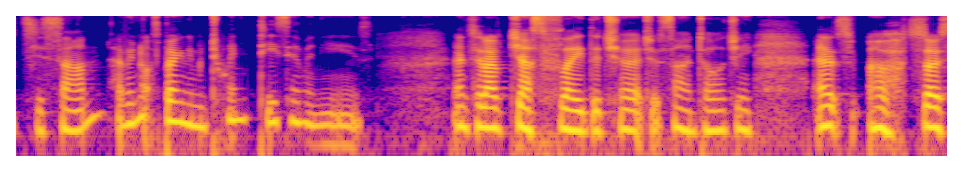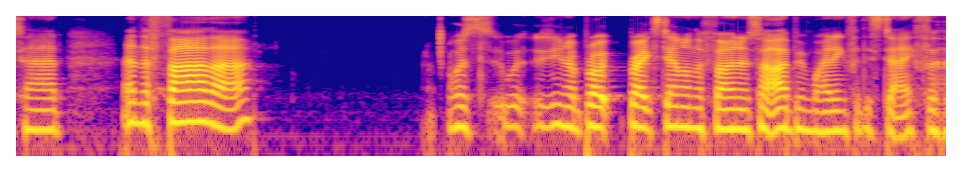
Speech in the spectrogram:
it's your son. Have you not spoken to him in 27 years? And said, I've just fled the Church of Scientology. And it's, oh, it's so sad. And the father was, you know, broke, breaks down on the phone and says, I've been waiting for this day for,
